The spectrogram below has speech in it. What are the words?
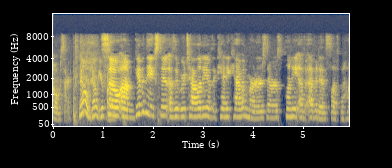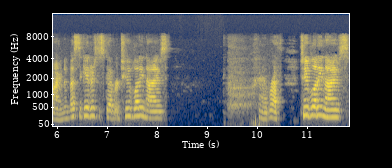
Oh, I'm sorry. no, no, you're fine. So, um, given the extent of the brutality of the Keddie Cabin murders, there was plenty of evidence left behind. Investigators discovered two bloody knives, got a breath, two bloody knives,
